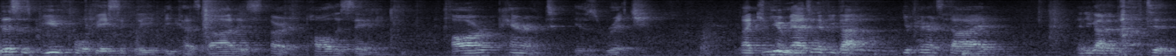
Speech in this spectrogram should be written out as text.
this is beautiful basically because God is, or Paul is saying, our parent is rich. Like, can you imagine if you got, your parents died and you got adopted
